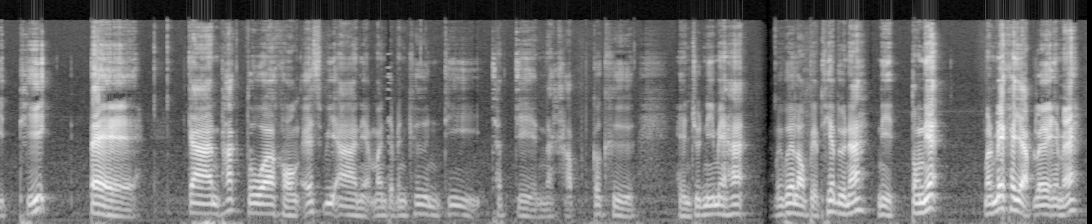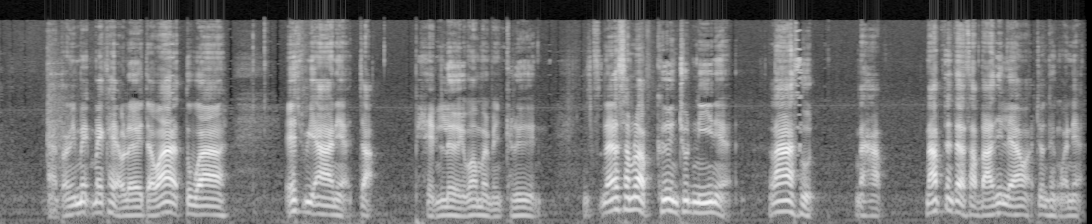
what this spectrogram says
อิทธิ แต่การพักตัวของ SVR เนี่ยมันจะเป็นคลื่นที่ชัดเจนนะครับ ก็คือเห็นชุดนี้ไหมฮะเพื่อนๆลองเปรียบเทียบดูนะนี่ตรงเนี้ยมันไม่ขยับเลยเห็นไหมอ่าตรงนี้ไม่ไม่ขยับเลย แต่ว่าตัว SVR เนี่ยจะเห็นเลยว่ามันเป็นคลื่น และสำหรับคลื่นชุดนี้เนี่ยล่าสุดนะครับ นับตั้งแต่สัปดาห์ที่แล้วจนถึงวันเนี้ย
